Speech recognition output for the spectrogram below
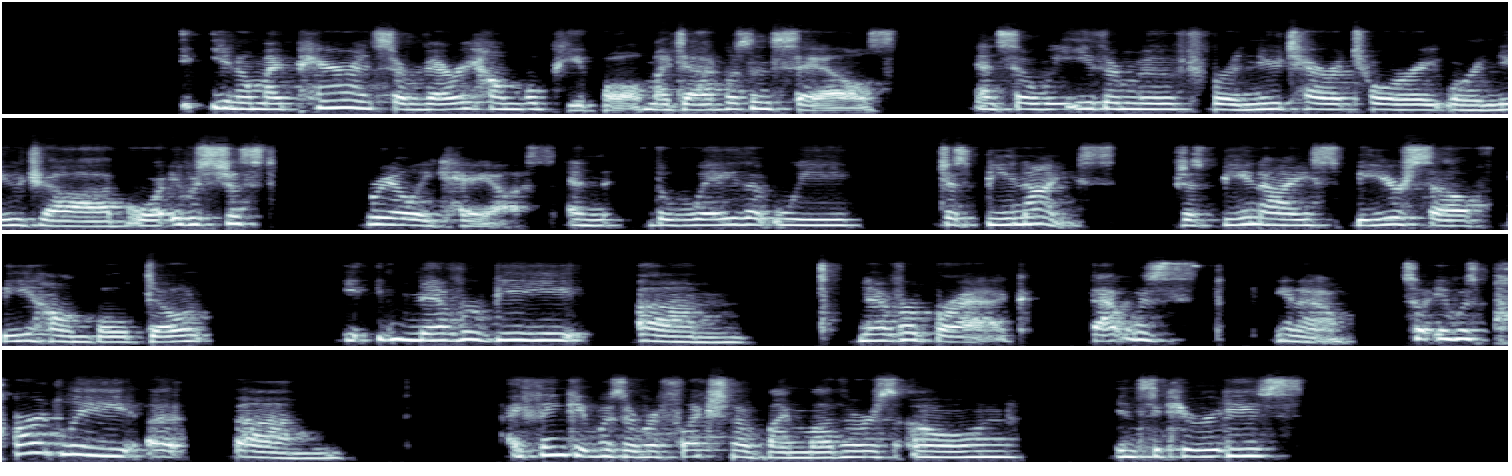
you know, my parents are very humble people. My dad was in sales, and so we either moved for a new territory or a new job, or it was just really chaos. And the way that we just be nice just be nice, be yourself, be humble. Don't never be, um, never brag. That was, you know, so it was partly, a, um, I think it was a reflection of my mother's own insecurities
